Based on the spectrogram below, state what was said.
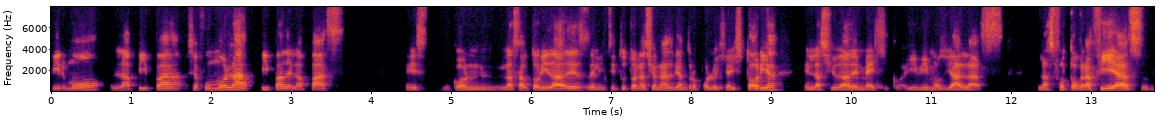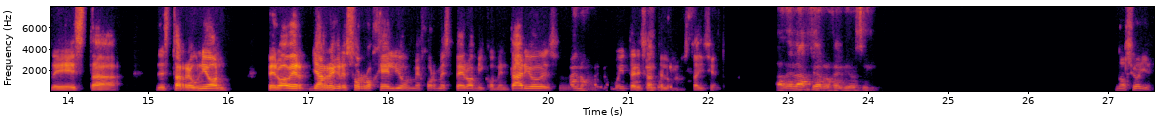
firmó la pipa, se fumó la pipa de la paz es- con las autoridades del Instituto Nacional de Antropología e Historia en la Ciudad de México. Ahí vimos ya las, las fotografías de esta, de esta reunión. Pero a ver, ya regresó Rogelio, mejor me espero a mi comentario, es Bueno, muy interesante lo que nos está diciendo. adelante, Rogelio, sí. No se oye.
